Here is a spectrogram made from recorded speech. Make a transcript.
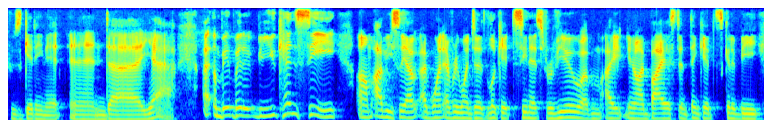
who's getting it, and uh, yeah. Uh, but, but you can see. Um, obviously, I, I want everyone to look at CNET's review. Um, I you know I'm biased and think it's going to be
